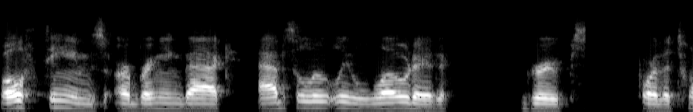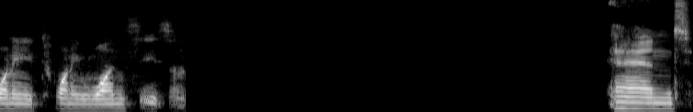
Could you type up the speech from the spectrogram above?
both teams are bringing back absolutely loaded groups for the 2021 season. And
